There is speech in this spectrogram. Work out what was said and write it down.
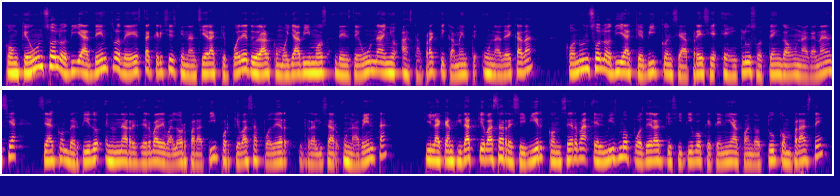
Con que un solo día dentro de esta crisis financiera que puede durar como ya vimos desde un año hasta prácticamente una década, con un solo día que Bitcoin se aprecie e incluso tenga una ganancia, se ha convertido en una reserva de valor para ti porque vas a poder realizar una venta y la cantidad que vas a recibir conserva el mismo poder adquisitivo que tenía cuando tú compraste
